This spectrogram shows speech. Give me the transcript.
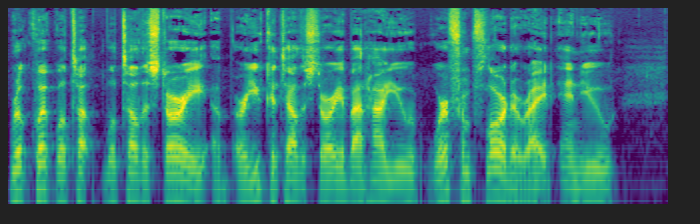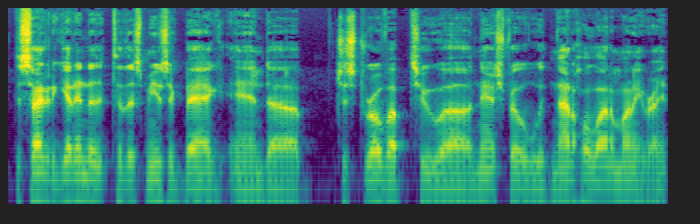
real quick, we'll tell we'll tell the story, uh, or you can tell the story about how you were from Florida, right? And you decided to get into to this music bag and uh, just drove up to uh, Nashville with not a whole lot of money, right?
